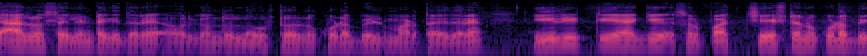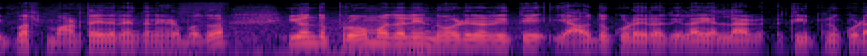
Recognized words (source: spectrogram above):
ಯಾರು ಸೈಲೆಂಟಾಗಿದ್ದಾರೆ ಅವ್ರಿಗೆ ಒಂದು ಲವ್ ಸ್ಟೋರಿನೂ ಕೂಡ ಬಿಲ್ಡ್ ಮಾಡ್ತಾ ಇದ್ದಾರೆ ಈ ರೀತಿಯಾಗಿ ಸ್ವಲ್ಪ ಚೇಷ್ಟನ್ನು ಕೂಡ ಬಿಗ್ ಬಾಸ್ ಮಾಡ್ತಾ ಇದ್ದಾರೆ ಅಂತಲೇ ಹೇಳ್ಬೋದು. ಈ ಒಂದು ಪ್ರೋಮೋದಲ್ಲಿ ನೋಡಿರೋ ರೀತಿ ಯಾವುದೂ ಕೂಡ ಇರೋದಿಲ್ಲ. ಎಲ್ಲ ಕ್ಲಿಪ್ನು ಕೂಡ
